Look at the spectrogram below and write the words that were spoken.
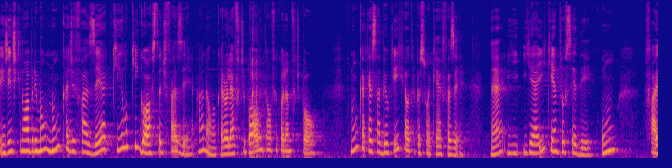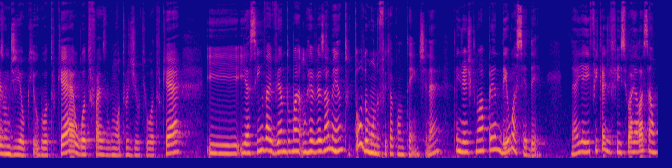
Tem gente que não abre mão nunca de fazer aquilo que gosta de fazer. Ah, não, eu quero olhar futebol, então eu fico olhando futebol. Nunca quer saber o que, que a outra pessoa quer fazer, né? E, e é aí que entra o ceder. Um faz um dia o que o outro quer, o outro faz um outro dia o que o outro quer, e, e assim vai vendo uma, um revezamento. Todo mundo fica contente, né? Tem gente que não aprendeu a ceder, né? E aí fica difícil a relação.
